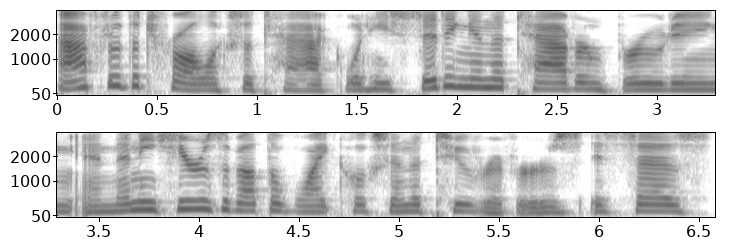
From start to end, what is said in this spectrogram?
after the Trollocs attack, when he's sitting in the tavern brooding, and then he hears about the White Cloaks in the Two Rivers, it says,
